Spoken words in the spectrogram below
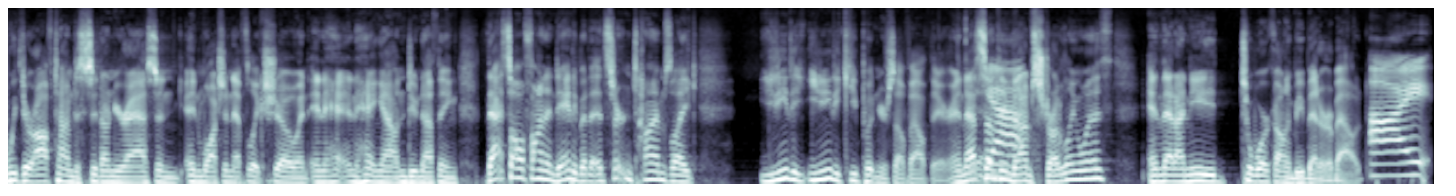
with your off time to sit on your ass and, and watch a Netflix show and, and and hang out and do nothing. That's all fine and dandy, but at certain times like you need to you need to keep putting yourself out there. And that's something Yeah. that I'm struggling with and that I need to work on and be better about. I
